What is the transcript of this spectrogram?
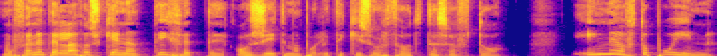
Μου φαίνεται λάθος και να τίθεται ως ζήτημα πολιτικής ορθότητας αυτό. Είναι αυτό που είναι.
